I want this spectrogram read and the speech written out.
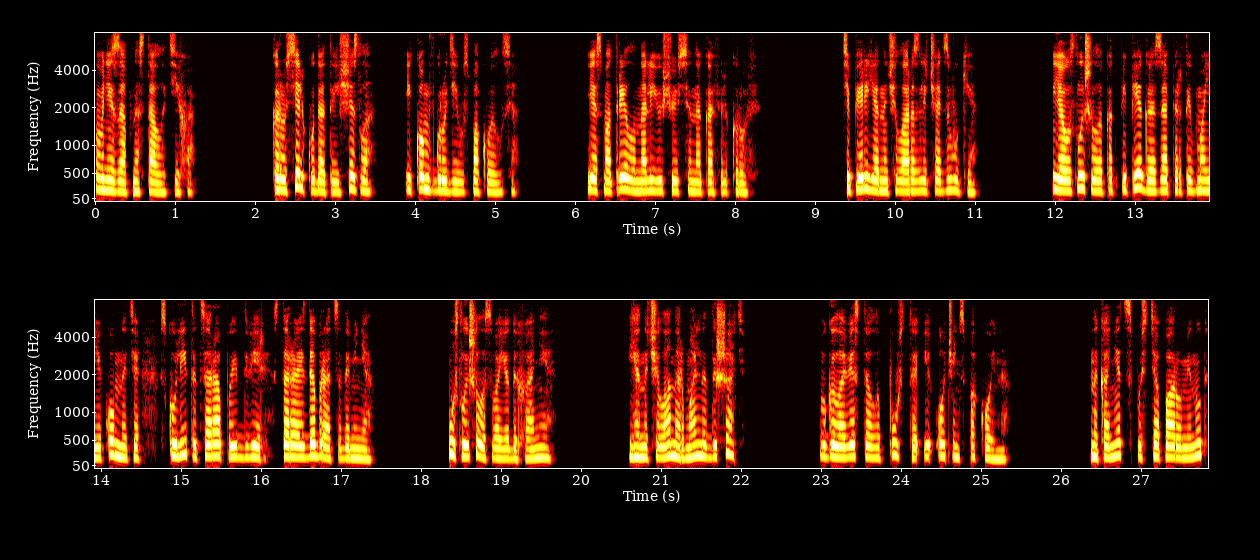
Внезапно стало тихо. Карусель куда-то исчезла, и ком в груди успокоился. Я смотрела на льющуюся на кафель кровь. Теперь я начала различать звуки. Я услышала, как Пепега, запертый в моей комнате, скулит и царапает дверь, стараясь добраться до меня. Услышала свое дыхание. Я начала нормально дышать. В голове стало пусто и очень спокойно. Наконец, спустя пару минут,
